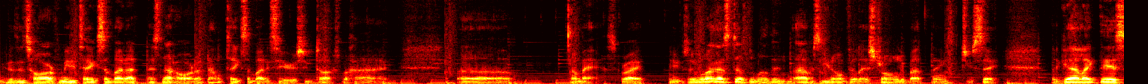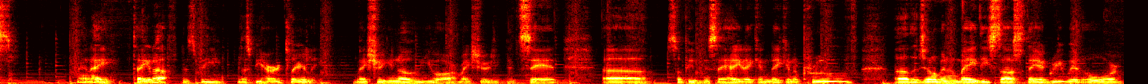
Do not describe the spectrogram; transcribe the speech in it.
because it's hard for me to take somebody. It's not hard. I don't take somebody serious who talks behind uh, a mask, right? You say, "Well, I got stuff to." Well, then obviously you don't feel that strongly about the things that you say. A guy like this, man, hey, take it off. Let's be let's be heard clearly. Make sure you know who you are. Make sure it's said, uh, so people can say, hey, they can they can approve uh, the gentleman who made these thoughts that they agree with, or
